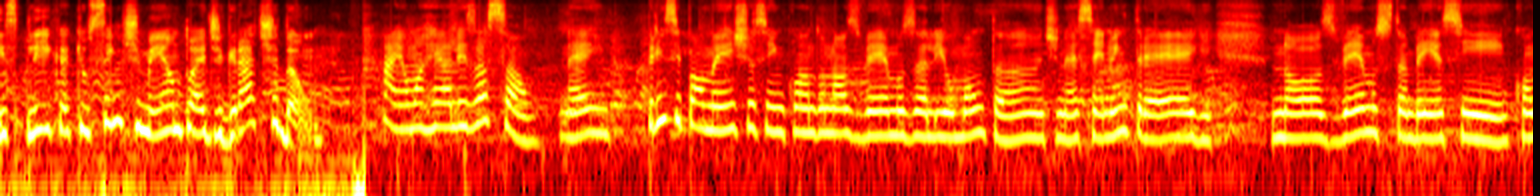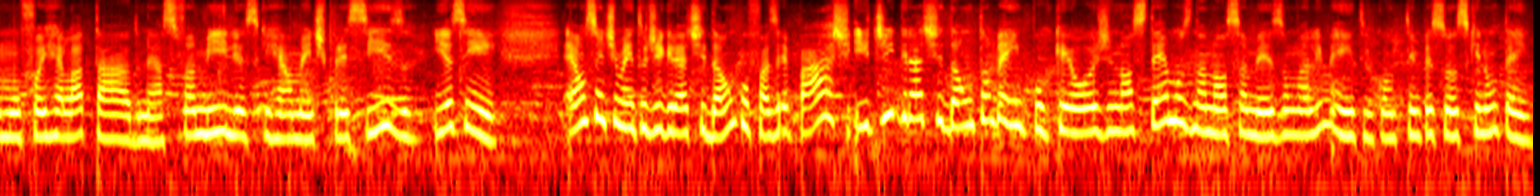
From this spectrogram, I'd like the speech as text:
explica que o sentimento é de gratidão. Ah, é uma realização, né? Principalmente assim quando nós vemos ali o montante, né, sendo entregue, nós vemos também assim como foi relatado, né, as famílias que realmente precisam e assim é um sentimento de gratidão por fazer parte e de gratidão também, porque hoje nós temos na nossa mesa um alimento, enquanto tem pessoas que não têm.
